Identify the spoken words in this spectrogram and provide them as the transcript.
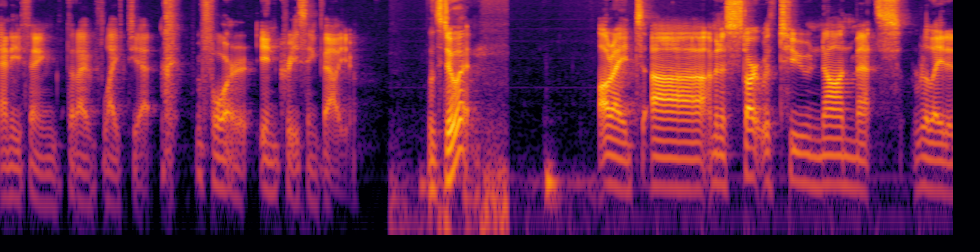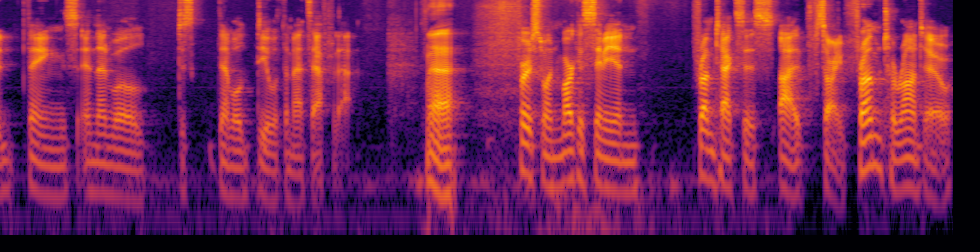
anything that I've liked yet for increasing value. Let's do it. All right, uh, I'm going to start with two non-Mets related things, and then we'll just then we'll deal with the Mets after that. Ah, First one, Marcus Semien from Texas. Uh, sorry, from Toronto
